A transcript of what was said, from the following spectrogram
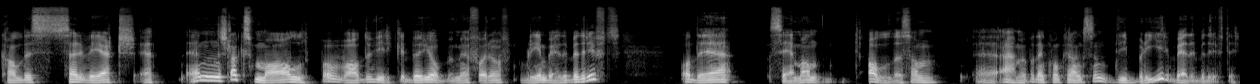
kall det servert et, en slags mal på hva du virkelig bør jobbe med for å bli en bedre bedrift. Og det ser man. Alle som eh, er med på den konkurransen, de blir bedre bedrifter.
